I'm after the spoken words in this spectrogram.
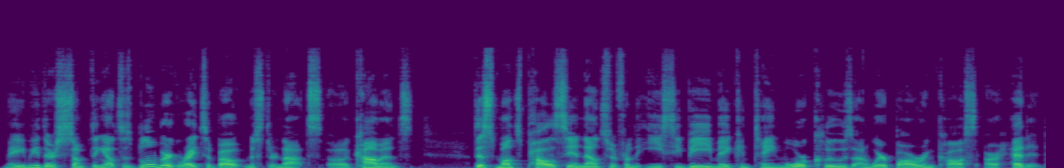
maybe there's something else. As Bloomberg writes about Mr. Knot's uh, comments, this month's policy announcement from the ECB may contain more clues on where borrowing costs are headed.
